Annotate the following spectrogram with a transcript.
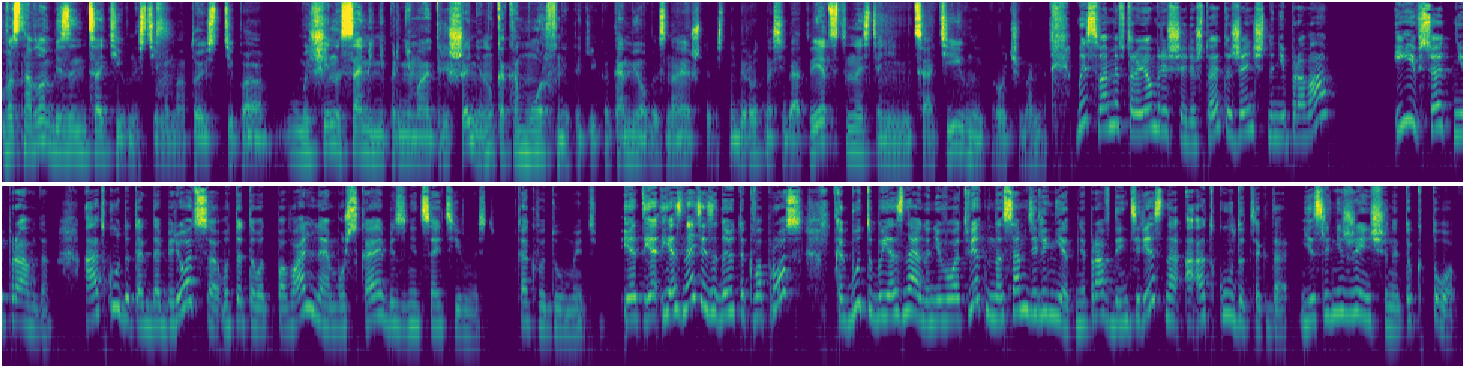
В основном безинициативность именно. То есть, типа, mm-hmm. мужчины сами не принимают решения, ну, как аморфные такие, как амебы, знаешь, то есть не берут на себя ответственность, они инициативны и прочий момент. Мы с вами втроем решили, что эта женщина не права, и все это неправда. А откуда тогда берется вот эта вот повальная мужская безинициативность? Как вы думаете? И это, я, я, знаете, я задаю так вопрос, как будто бы я знаю на него ответ, но на самом деле нет. Мне правда интересно, а откуда тогда? Если не женщины, то кто?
